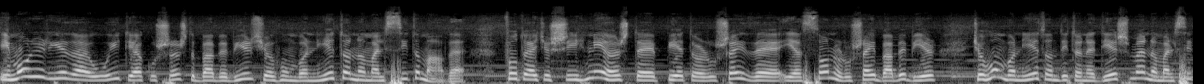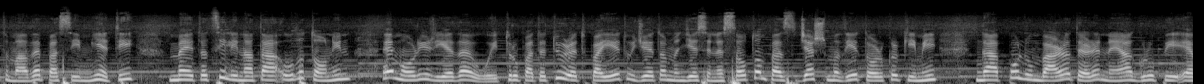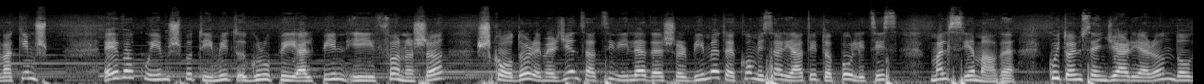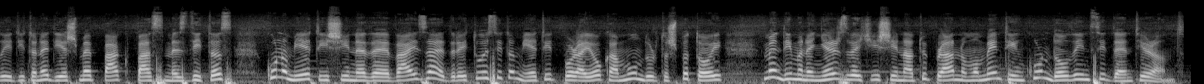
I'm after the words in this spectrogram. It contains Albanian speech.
I mori rrjedha e ujit ja kush është babë e bir që humbën jetën në Malësi të Madhe. Fotoja që shihni është e Pjetër Rushaj dhe Jason Rushaj babë e bir që humbën jetën ditën e djeshme në Malësi të Madhe pasi mjeti me të cilin ata udhëtonin e mori rrjedha e ujit. Trupat e tyre të pajetë u gjetën mëngjesin e sotëm pas gjashtëmbëdhjetë orë kërkimi nga polumbarët e RENEA grupi Evakuim Evakuim shpëtimit grupi alpin i FNSH, Shkodër, Emergjencat Civile dhe Shërbimet e Komisariatit të Policisë Malësi e Madhe. Kujtojmë se ngjarja e rëndë ndodhi ditën e djeshme pak pas mesditës, ku në mjet ishin edhe vajza e drejtuesit të mjetit por ajo ka mundur të shpëtojë me ndihmën e njerëzve që ishin aty pranë në momentin kur ndodhi incidenti i rëndë.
